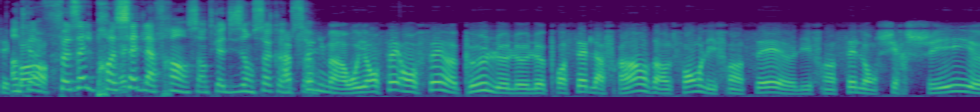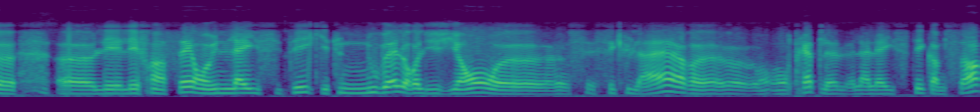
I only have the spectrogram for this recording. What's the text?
c'est pas. En tout cas, faisait le procès de la France, en tout cas, disons ça comme Absolument, ça. Absolument, oui, on fait, on fait un peu le, le, le, procès de la France. Dans le fond, les Français, euh, les Français l'ont cherché. Euh, euh, les, les, Français ont une laïcité qui est une nouvelle religion séculaire. On, on, traite la laïcité comme ça,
